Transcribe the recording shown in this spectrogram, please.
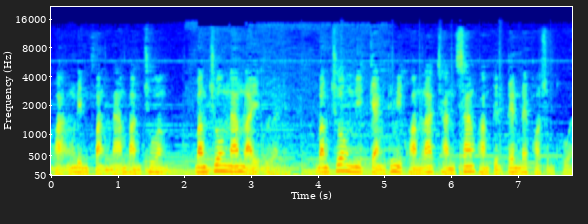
ขวางริมฝั่งน้ำบางช่วง บางช่วงน้ำไหลเอื่อย บางช่วงมีแก่งที่มีความลาดชันสร้างความตื่นเต้นได้พอสมควร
